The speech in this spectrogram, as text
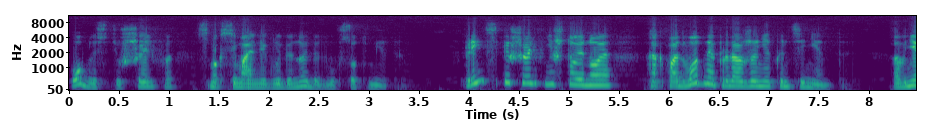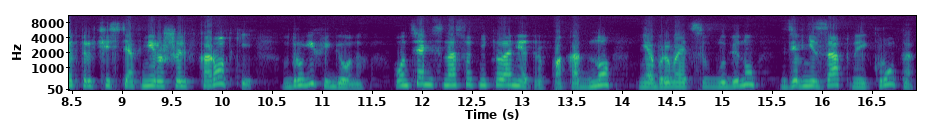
областью шельфа с максимальной глубиной до 200 метров. В принципе, шельф – не что иное, как подводное продолжение континента. В некоторых частях мира шельф короткий, в других регионах он тянется на сотни километров, пока дно не обрывается в глубину, где внезапно и круто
